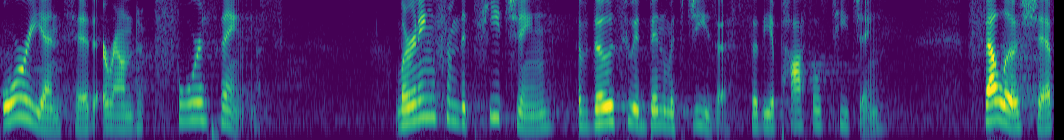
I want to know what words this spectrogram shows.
oriented around four things learning from the teaching of those who had been with Jesus, so the apostles' teaching fellowship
